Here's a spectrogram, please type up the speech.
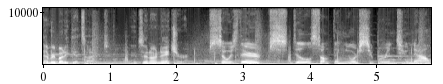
Everybody gets hyped. It's in our nature. So, is there still something you're super into now?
